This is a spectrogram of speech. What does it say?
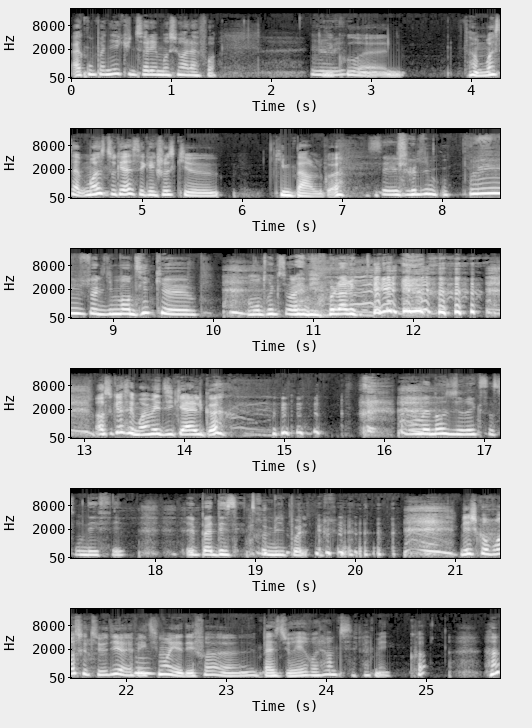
accompagner qu'une seule émotion à la fois. Du coup, enfin, moi, ça, moi, en tout cas, c'est quelque chose qui, qui me parle, quoi. C'est joli, plus joliment dit que mon truc sur la bipolarité. en tout cas, c'est moins médical, quoi. bon, maintenant, je dirais que ce sont des faits et pas des êtres bipolaires. mais je comprends ce que tu veux dire. Effectivement, il y a des fois, euh, passe du rire aux tu sais pas, mais quoi? Hein?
